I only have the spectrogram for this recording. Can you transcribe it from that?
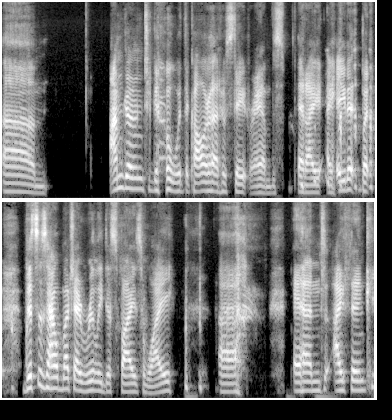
Um, I'm going to go with the Colorado State Rams, and I, I hate it, but this is how much I really despise Hawaii. Uh, and I think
